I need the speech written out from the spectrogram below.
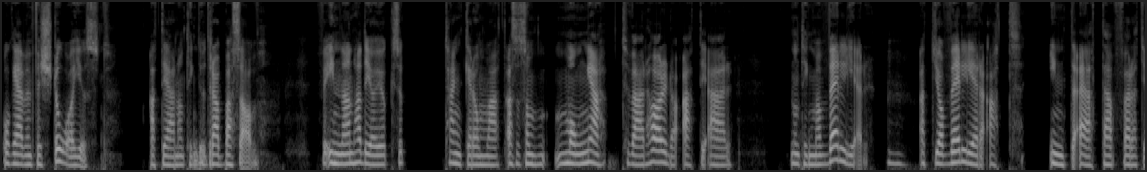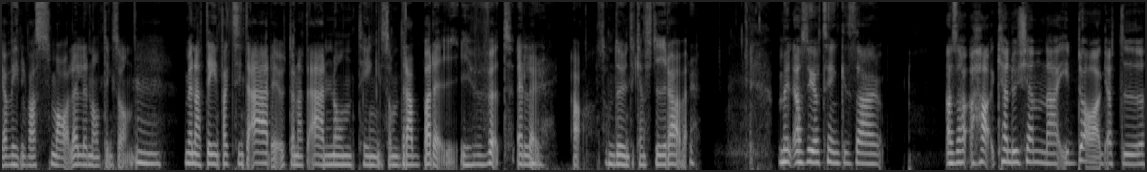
Och även förstå just att det är någonting du drabbas av. För innan hade jag ju också tankar om att, alltså som många tyvärr har idag, att det är någonting man väljer. Mm. Att jag väljer att inte äta för att jag vill vara smal eller någonting sånt. Mm. Men att det faktiskt inte är det, utan att det är någonting som drabbar dig i huvudet. Eller Mm. ja, som du inte kan styra över. Men alltså jag tänker så här, alltså ha, kan du känna idag att du,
